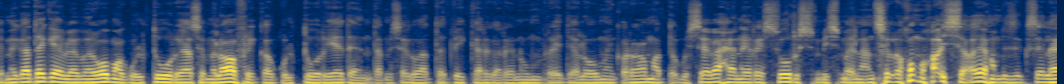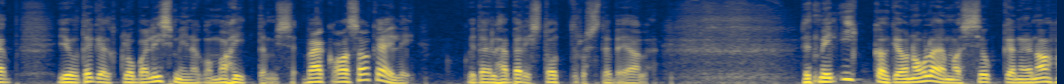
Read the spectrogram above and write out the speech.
ja me ka tegeleme oma kultuuri asemel Aafrika kultuuri edendamisega, vaata, et Vikerkaare numbreid ja Loomingu raamatu, kus see vähene ressurss, mis meil on selle oma asja ajamiseks, see läheb ju tegelikult globalismi nagu mahitamisse väga sageli, kui ta ei lähe päris totruste peale. et meil ikkagi on olemas niisugune noh,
